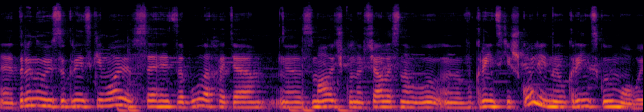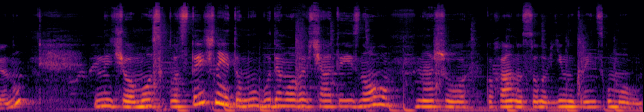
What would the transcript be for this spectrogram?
е, тренуюсь в українській мові, все геть забула, хоча е, з маличку навчалась на в українській школі і не українською мовою. Ну нічого, мозк пластичний, тому будемо вивчати і знову нашу кохану солов'їну українську мову.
